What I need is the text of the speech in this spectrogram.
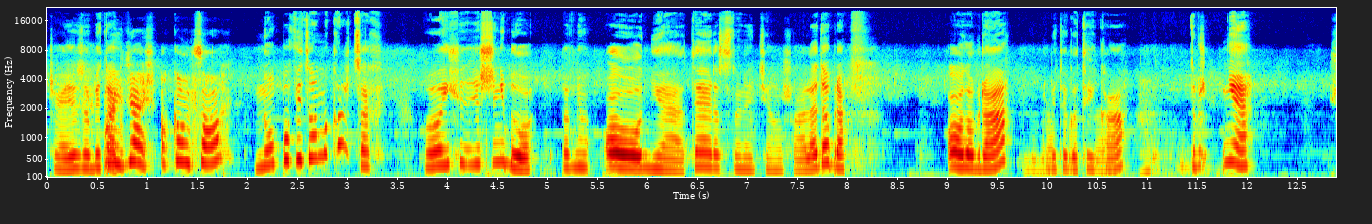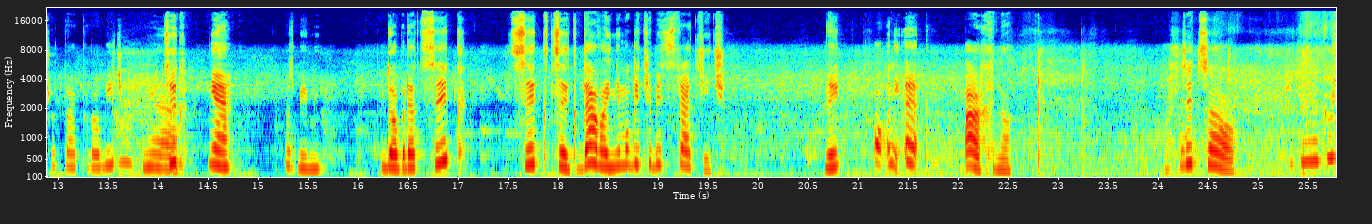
Czekaj, ja zrobię tak. Powiedziałaś o kolcach? No, powiedziałam o kolcach, bo ich jeszcze nie było. Pewnie. O nie, teraz to najcięższe, ale dobra. O, dobra. Dobra, Robię tego trika. Dobrze. Nie. Muszę tak robić. Nie. Cyk. Nie. Rozbij mi. Dobra, cyk. Cyk, cyk. Dawaj, nie mogę ciebie stracić. No i. O nie. E. Ach, no. Ty co? Żeby jakoś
